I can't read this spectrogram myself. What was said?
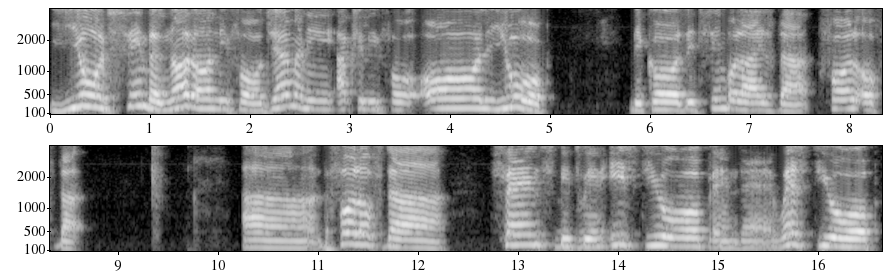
huge symbol, not only for Germany, actually for all Europe, because it symbolized the fall of the uh, the fall of the fence between East Europe and uh, West Europe,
